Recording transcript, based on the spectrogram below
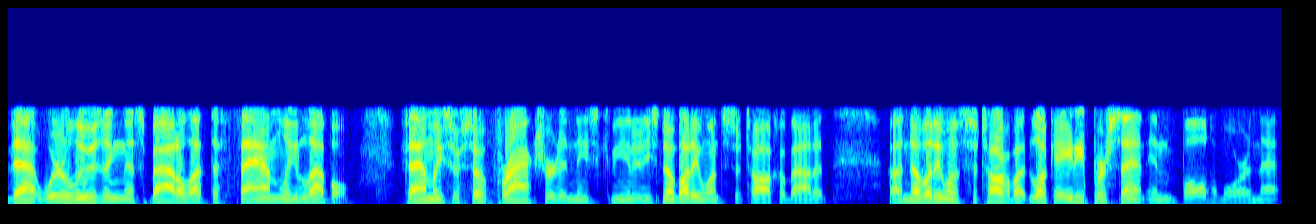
that we're losing this battle at the family level. Families are so fractured in these communities. Nobody wants to talk about it. Uh, nobody wants to talk about. It. Look, 80% in Baltimore, in that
